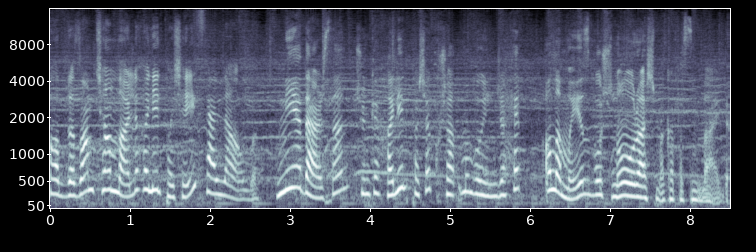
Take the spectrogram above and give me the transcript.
Sadrazam Çandarlı Halil Paşa'yı kelle aldı. Niye dersen çünkü Halil Paşa kuşatma boyunca hep alamayız boşuna uğraşma kafasındaydı.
